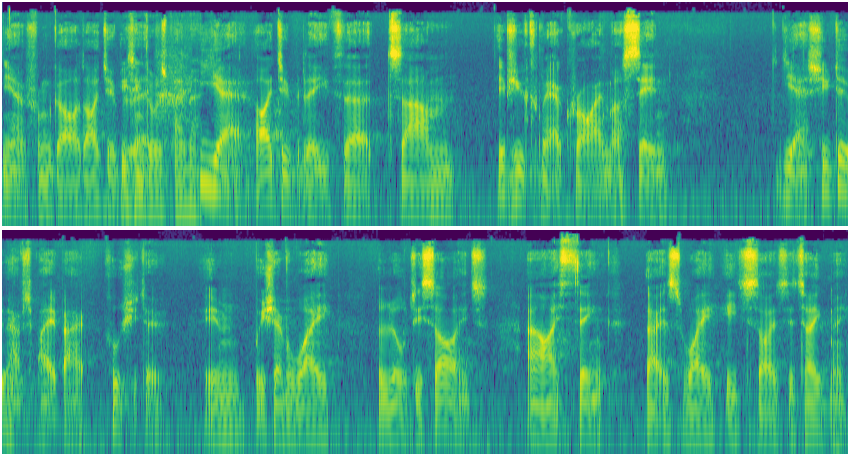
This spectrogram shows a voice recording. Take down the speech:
you know from God. I do. You Believe, think it was payback? Yeah, I do believe that um, if you commit a crime or sin, yes, you do have to pay it back. Of course, you do, in whichever way the Lord decides. And I think that is the way He decides to take me.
